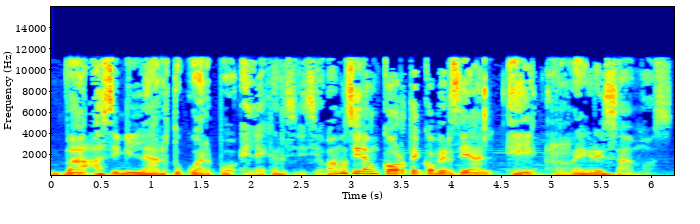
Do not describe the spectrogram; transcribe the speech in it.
va a asimilar tu cuerpo el ejercicio. Vamos a ir a un corte comercial y regresamos.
